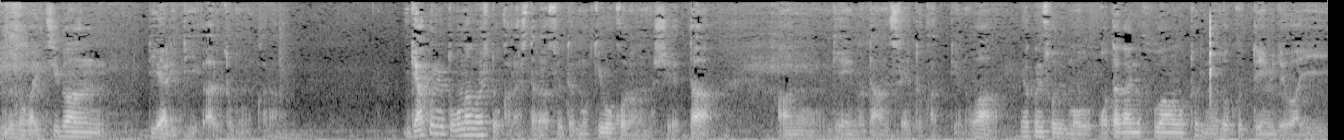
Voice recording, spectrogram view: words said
のが一番リアリティがあると思うから、逆に言うと女の人からしたらそういったもう気心の知れたあのゲイの男性とかっていうのは逆にそういうもうお互いの不安を取り除くっていう意味ではいい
